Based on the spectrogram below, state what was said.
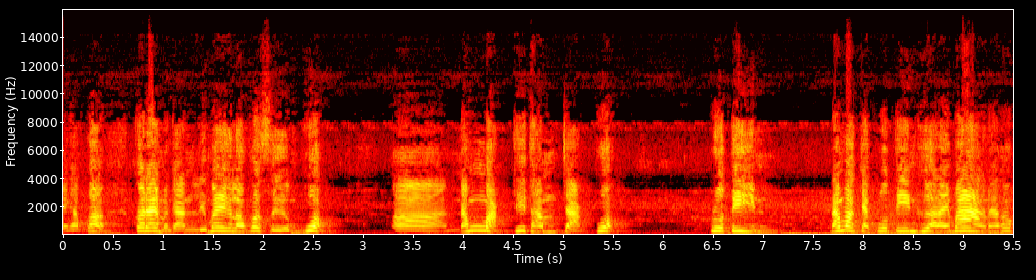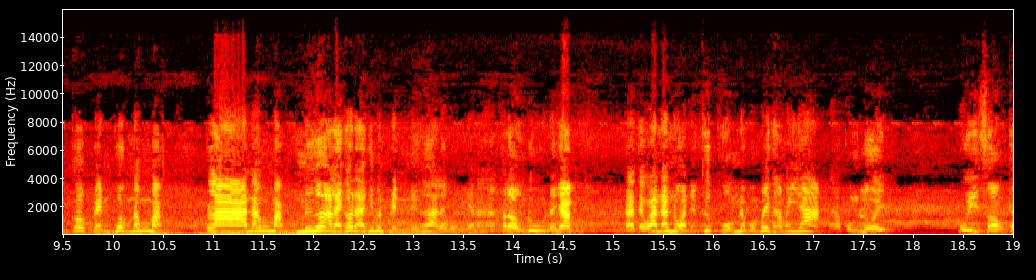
นะครับ ก็ก็ได้เหมือนกัน หรือไม่เราก็เสริมพวกน้ำหมักที่ทำจากพวกโปรตีน น้ำหมักจากโปรตีนคืออะไรบ้างนะก็ก็เป็นพวกน้ำหมัก ปลาน้ำหมักเนื้ออะไรก็ได้ที่มันเป็นเนื้ออะไรพวกนี้นะฮะก็ลองดูนะครับนะแต่ว่านั้นหนวดเนี่ยคือผมเนี่ยผมไม่ทำให้ยากนะครับผมโรยปุ๋ยสองก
